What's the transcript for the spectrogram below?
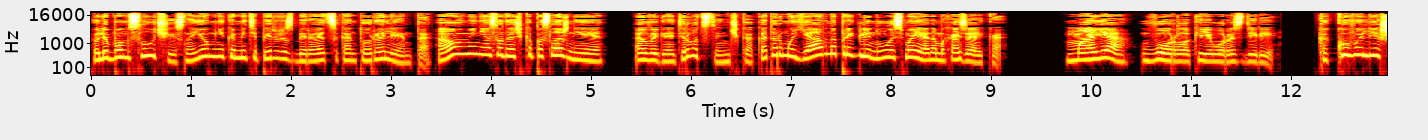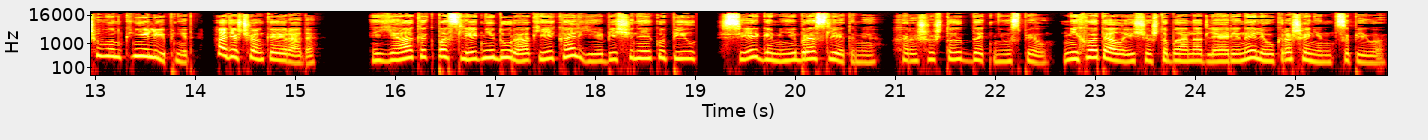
В любом случае, с наемниками теперь разбирается контора Лента, а у меня задачка посложнее – выгнать родственничка, которому явно приглянулась моя домохозяйка. Моя, ворлок его раздери. Какого лешего он к ней липнет, а девчонка и рада. Я, как последний дурак, ей колье обещанное купил, с серьгами и браслетами. Хорошо, что отдать не успел. Не хватало еще, чтобы она для Аринели украшения нацепила.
